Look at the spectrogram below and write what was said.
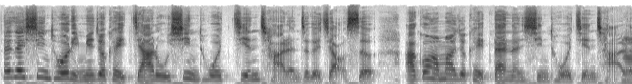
但在信托里面就可以加入信托监察人这个角色，阿公阿妈就可以担任信托监察人。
